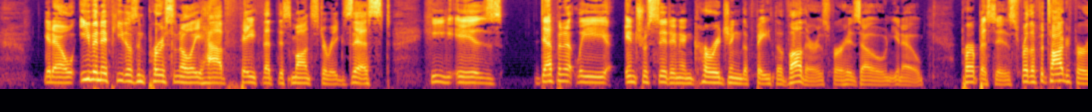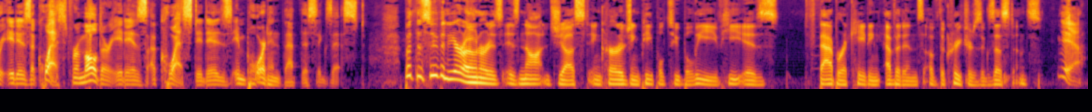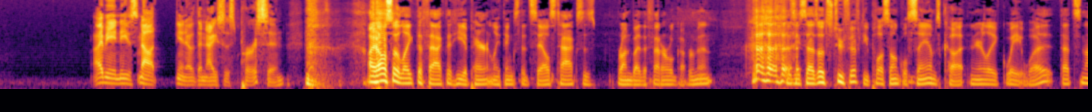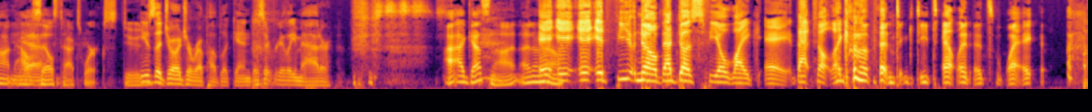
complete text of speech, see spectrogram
you know, even if he doesn't personally have faith that this monster exists, he is definitely interested in encouraging the faith of others for his own, you know, purposes. For the photographer, it is a quest. For Mulder, it is a quest. It is important that this exists. But the souvenir owner is is not just encouraging people to believe; he is fabricating evidence of the creature's existence. Yeah. I mean, he's not, you know, the nicest person. I also like the fact that he apparently thinks that sales tax is run by the federal government. Because he says, "Oh, it's two fifty plus Uncle Sam's cut," and you're like, "Wait, what? That's not how Yeah. sales tax works, dude." He's a Georgia Republican. Does it really matter? I, I guess not. I don't know. It, it, it, it feel no, that does feel like a that felt like an authentic detail in its way.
